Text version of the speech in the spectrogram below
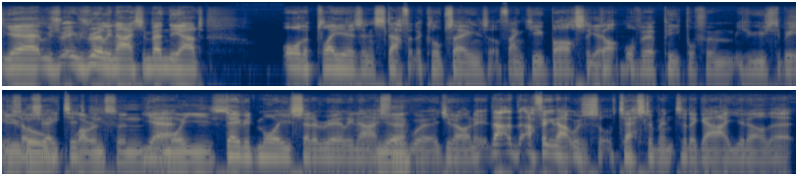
yeah. It was it was really nice, and then they had all the players and staff at the club saying sort of thank you, boss. They Yeah. got other people from who used to be Hugo, associated. Lawrenson, Yeah. Moyes. David Moyes said a really nice Yeah. few words, you know, and it, that I think that was sort of testament to the guy, you know, that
